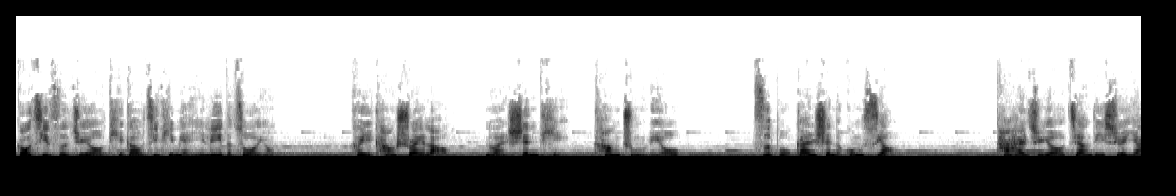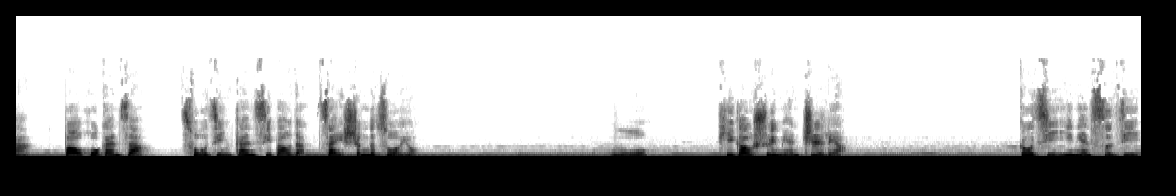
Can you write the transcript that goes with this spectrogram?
枸杞子具有提高机体免疫力的作用，可以抗衰老、暖身体、抗肿瘤。滋补肝肾的功效，它还具有降低血压、保护肝脏、促进肝细胞的再生的作用。五、提高睡眠质量。枸杞一年四季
